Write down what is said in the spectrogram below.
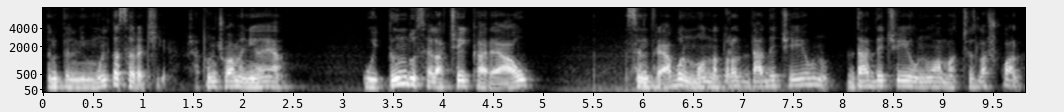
întâlnim multă sărăcie. Și atunci oamenii ăia, uitându-se la cei care au, se întreabă în mod natural, da, de ce eu nu? Da, de ce eu nu am acces la școală?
